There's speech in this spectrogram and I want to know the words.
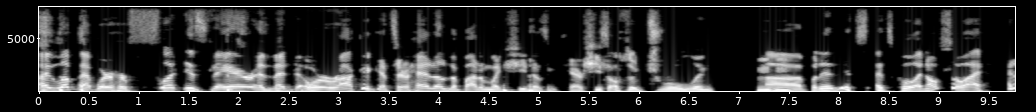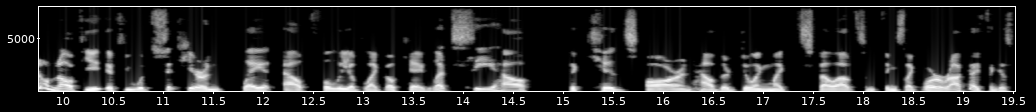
I love that where her foot is there and then Uraraka gets her head on the bottom like she doesn't care. She's also drooling. Mhm. Uh, but it, it's it's cool. And also, I I don't know if you if you would sit here and play it out fully of like, okay, let's see how the kids are and how they're doing. Might spell out some things like Uraraka. I think is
